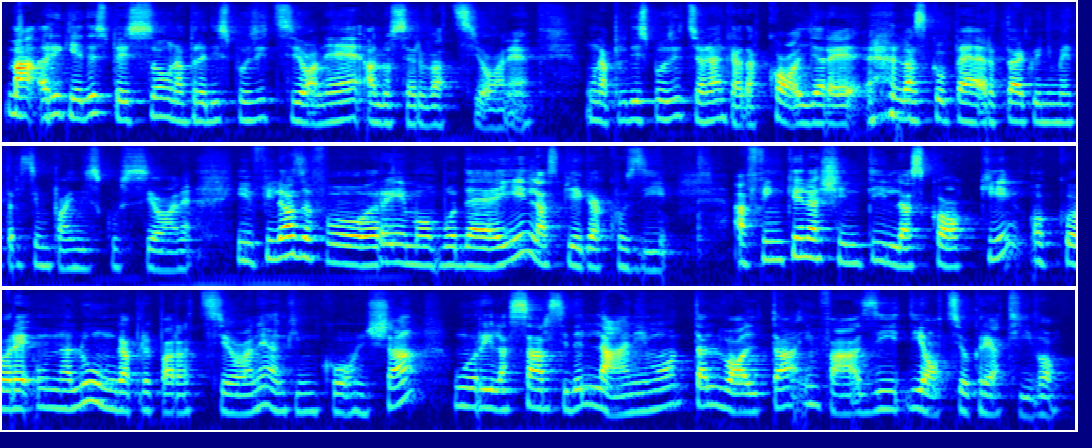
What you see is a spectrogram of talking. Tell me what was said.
ma richiede spesso una predisposizione all'osservazione, una predisposizione anche ad accogliere la scoperta e quindi mettersi un po' in discussione. Il filosofo Remo Bodei la spiega così. Affinché la scintilla scocchi occorre una lunga preparazione, anche inconscia, un rilassarsi dell'animo, talvolta in fasi di ozio creativo,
